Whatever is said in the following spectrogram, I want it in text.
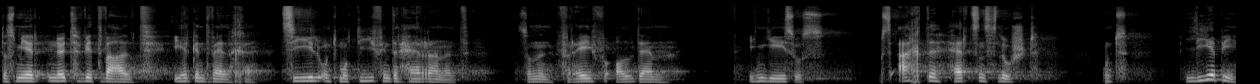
Dass wir nicht wie die Welt irgendwelche Ziel und Motiv hinterherrennen, sondern frei von all dem. In Jesus. Aus echter Herzenslust und Liebe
